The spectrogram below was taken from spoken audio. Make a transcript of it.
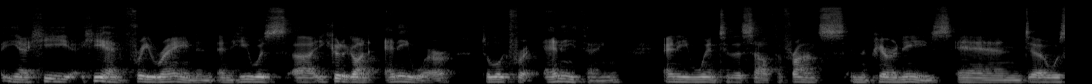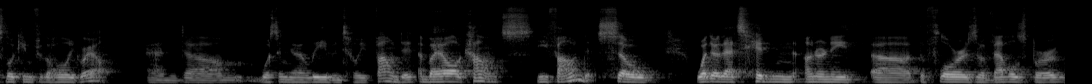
yeah, he he had free reign, and and he was uh, he could have gone anywhere to look for anything. And he went to the south of France in the Pyrenees and uh, was looking for the Holy Grail and um, wasn't going to leave until he found it. And by all accounts, he found it. So whether that's hidden underneath uh, the floors of Wewelsburg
